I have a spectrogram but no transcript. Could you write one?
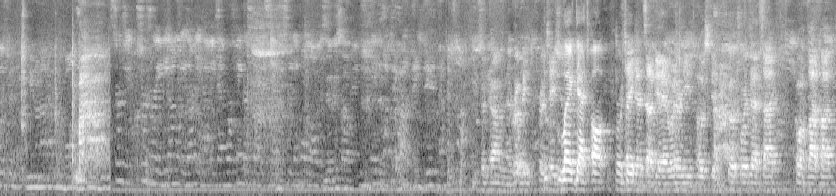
already having to have more fingers for his so he can hold all his. So common there. Rotate, rotation. Leg that's up. Rotate Rotate. that side, yeah, whatever you posted. Go towards that side. Go on five five.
